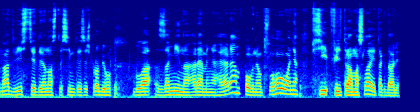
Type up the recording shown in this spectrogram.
на 297 тисяч пробігу була заміна ременя ГРМ, повне обслуговування, всі фільтра масла і так далі.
